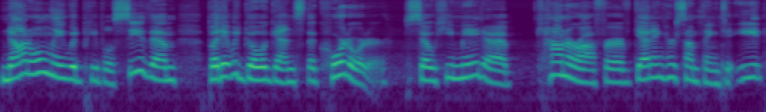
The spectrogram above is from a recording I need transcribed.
not only would people see them, but it would go against the court order. So he made a counteroffer of getting her something to eat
